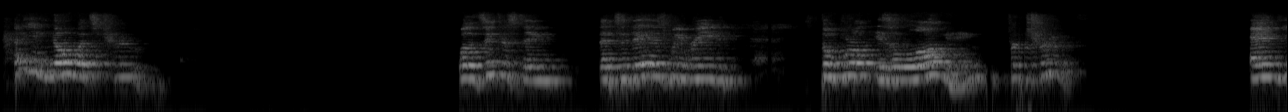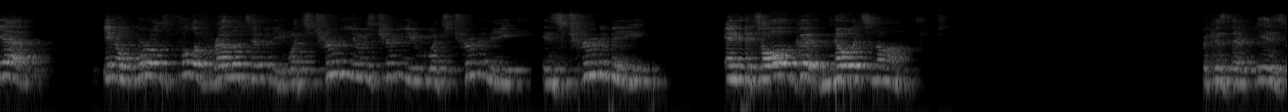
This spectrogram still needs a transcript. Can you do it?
How do you know what's true? Well, it's interesting that today, as we read, the world is longing for truth. And yet, in a world full of relativity, what's true to you is true to you, what's true to me is true to me, and it's all good. No, it's not. Because there is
